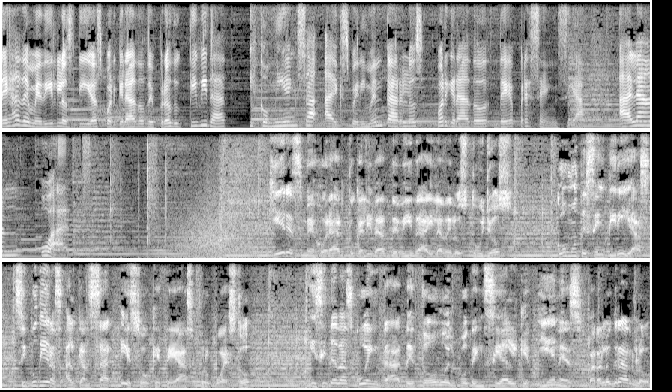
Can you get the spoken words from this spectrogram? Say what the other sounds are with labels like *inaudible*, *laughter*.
Deja de medir los días por grado de productividad y comienza a experimentarlos por grado de presencia. Alan Watts. ¿Quieres mejorar tu calidad de vida y la de los tuyos? ¿Cómo te sentirías si pudieras alcanzar eso que te has propuesto? ¿Y si te das cuenta de todo el potencial que tienes para lograrlo?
